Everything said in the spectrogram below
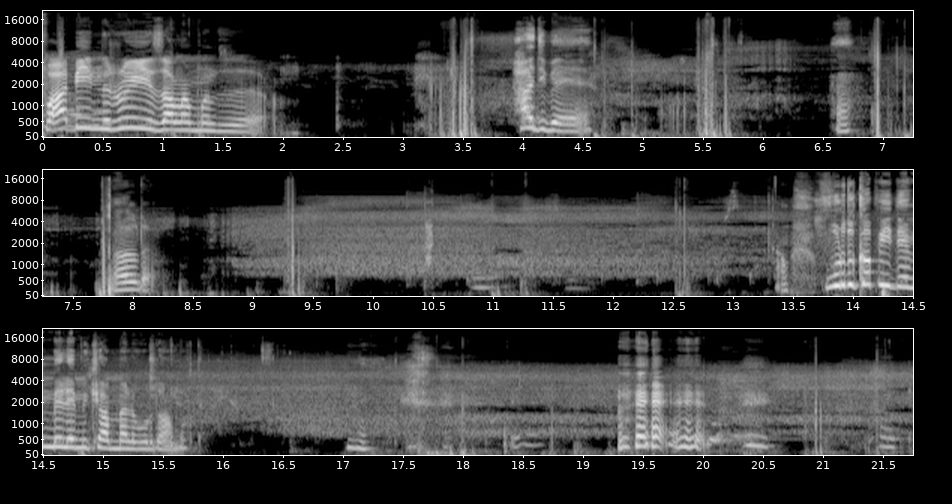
Fabin Ruiz alamadı. Hadi be. Heh. Ne oldu? Vurdu kapıyı Dembele mükemmel vurdu ama.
